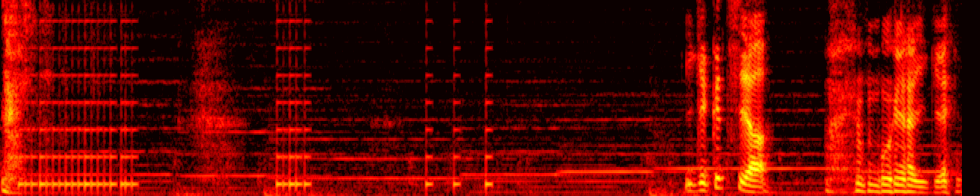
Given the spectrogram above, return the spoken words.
이게 끝이야. 뭐야 이게?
